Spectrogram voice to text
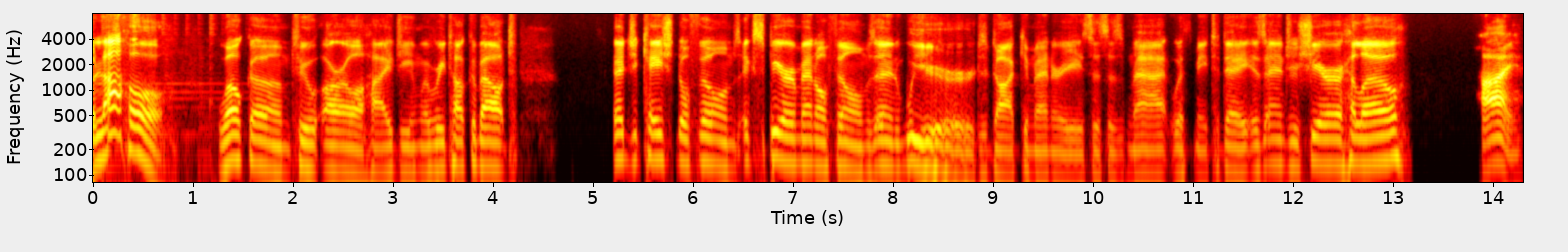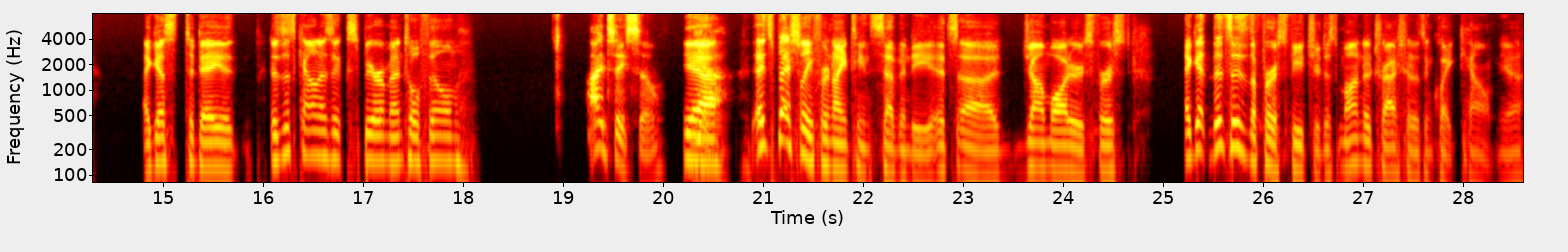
Hola, welcome to Oral Hygiene, where we talk about educational films, experimental films, and weird documentaries. This is Matt. With me today is Andrew Shearer. Hello. Hi. I guess today does this count as experimental film? I'd say so. Yeah, especially for 1970. It's uh John Waters' first. I get this is the first feature. Just Mondo Trash doesn't quite count. Yeah.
